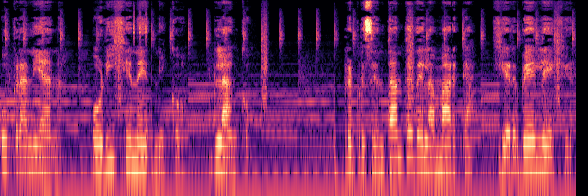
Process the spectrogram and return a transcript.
ucraniana. Origen étnico, blanco. Representante de la marca, Gerbe Leger.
